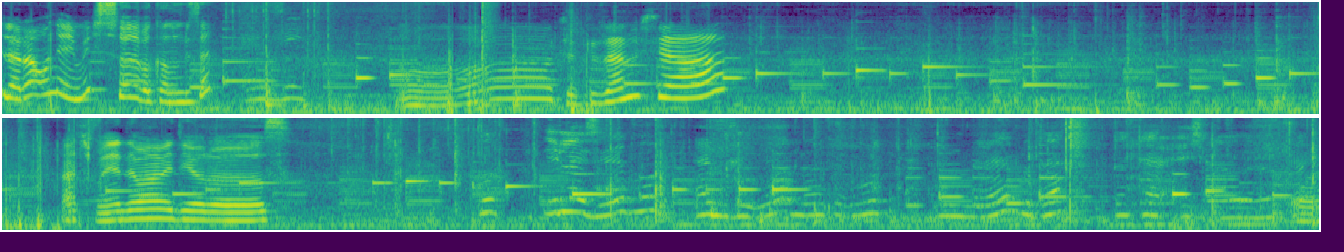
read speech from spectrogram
Ne Lara? O neymiş? Söyle bakalım bize. Emzik. Oo, çok güzelmiş ya. Açmaya devam ediyoruz. Bu ilacı, bu emziği, bu bunları, bu da doktor eşyaları.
